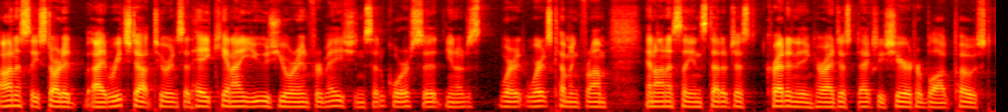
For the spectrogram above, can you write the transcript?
honestly started. I reached out to her and said, "Hey, can I use your information?" Said, "Of course." Said, you know, just where where it's coming from. And honestly, instead of just crediting her, I just actually shared her blog post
